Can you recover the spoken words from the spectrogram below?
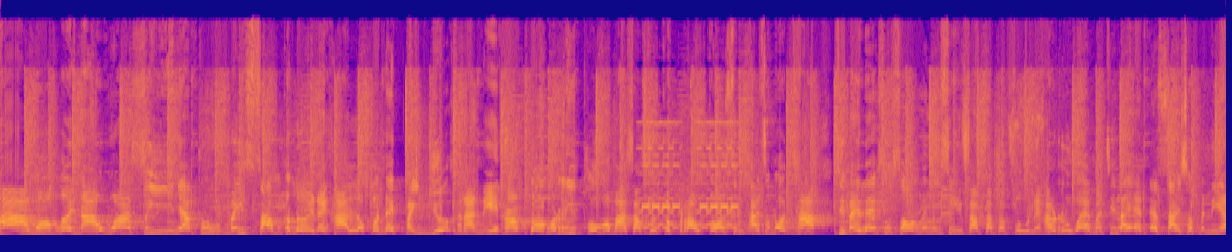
ค่ะบอกเลยนะว่าสีเนี่ยคือไม่ซ้ำกันเลยนะคะแล้วก็ได้ไปเยอะขนาดนี้ ครับ ต้องรีบโทรเข้ามาสั่งซื้อกับเราก่อนสินค้าจะหมดค่ะ ที่หมายเลข 0 2 1 1 4 3 3 3 0 นะคะ หรือว่าแอดมาที่ไลน์แอดแอดไซช็อปมาเนีย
